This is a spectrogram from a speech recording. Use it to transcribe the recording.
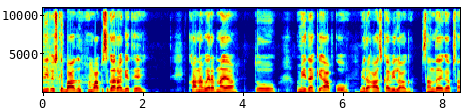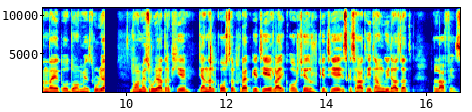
ये तो इसके बाद हम वापस घर आ गए थे, खाना वगैरह बनाया। तो उम्मीद है कि आपको मेरा आज का भी लाग पसंद आएगा। पसंद आए तो दुआ में ज़रूर याद, दुआ में ज़रूर याद रखिए। चैनल को सब्सक्राइब कीजिए लाइक और शेयर ज़रूर कीजिए। इसके साथ ही चाहूँगी इजाज़त। अल्लाह हाफिज़।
